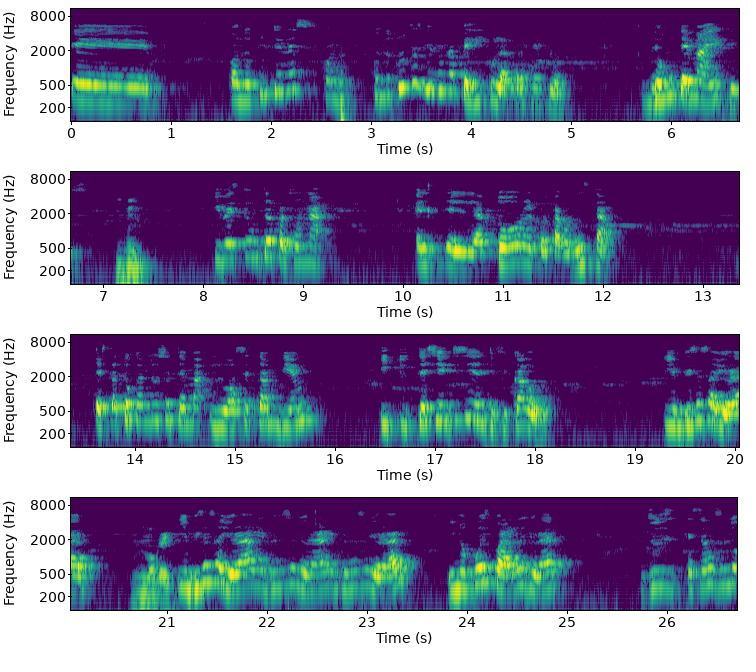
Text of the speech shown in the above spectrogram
eh, cuando tú tienes, cuando, cuando tú estás viendo una película, por ejemplo, de un tema X, y ves que otra persona, el, el actor o el protagonista, está tocando ese tema y lo hace tan bien y tú te sientes identificado y empiezas a llorar Mm, y empiezas a llorar y empiezas a llorar y empiezas a llorar y no puedes parar de llorar. Entonces estás haciendo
